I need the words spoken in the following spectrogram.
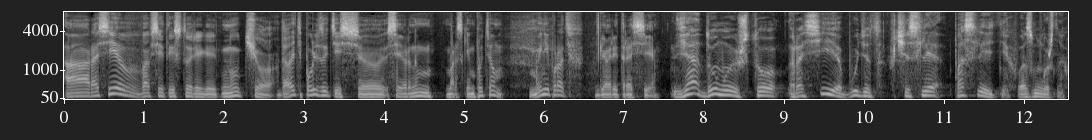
А Россия во всей этой истории говорит, ну что, давайте пользуйтесь э, Северным морским путем. Мы не против, говорит Россия. Я думаю, что Россия будет в числе последних возможных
